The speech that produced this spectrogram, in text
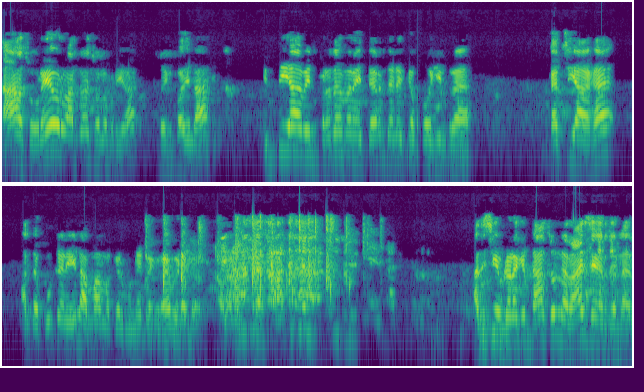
நான் ஒரே ஒரு வார்த்தை தான் சொல்ல முடியும். இதுக்கு பதிலா இந்தியாவின் பிரதமரை தேர்ந்தெடுக்க போகின்ற கட்சியாக அந்த கூட்டணியில் அம்மா மக்கள் முன்னேற்ற கழகம் இடம்பெறும் அதிசயம் நடக்குன்னு நான் சொல்ல ராஜசேகர் சொன்னார்.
